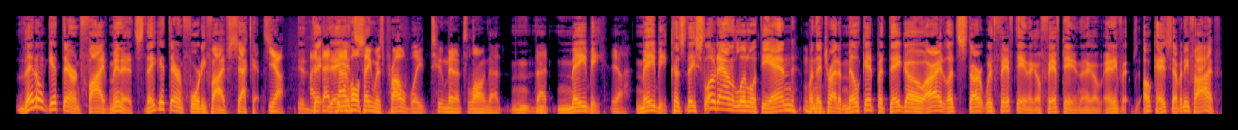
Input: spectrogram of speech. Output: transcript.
They don't get there in five minutes. They get there in forty five seconds. Yeah, They- I- that, that whole thing was probably two minutes long. That that Maybe. Yeah. Maybe. Because they slow down a little at the end when they mm-hmm. try to milk it, but they go, all right, let's start with 50. And they go, 50. And they go, any, okay, 75.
